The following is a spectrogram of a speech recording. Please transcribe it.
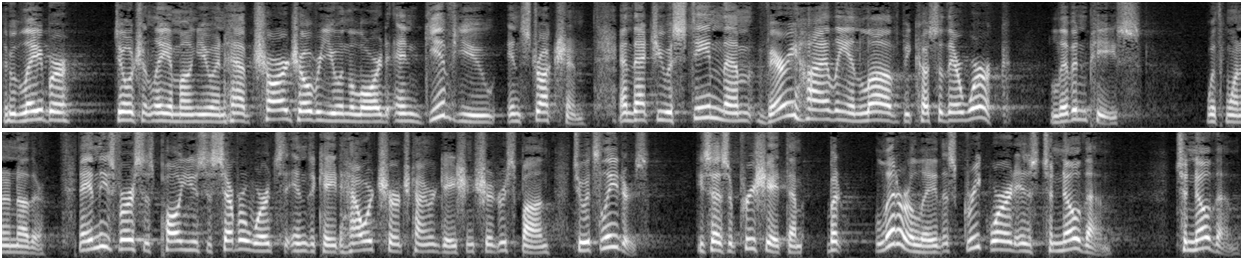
Who labor diligently among you and have charge over you in the Lord and give you instruction, and that you esteem them very highly in love because of their work. Live in peace with one another. Now, in these verses, Paul uses several words to indicate how a church congregation should respond to its leaders. He says, appreciate them. But literally, this Greek word is to know them. To know them.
